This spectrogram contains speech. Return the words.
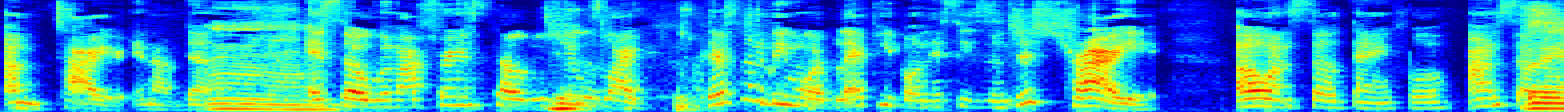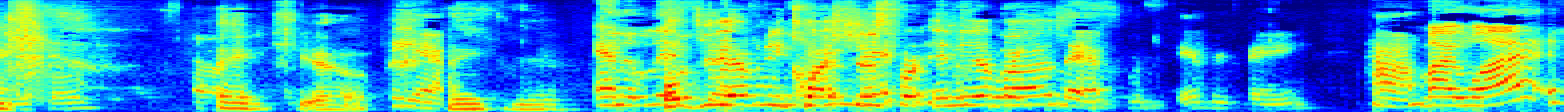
I'm tired and I'm done. Mm. And so when my friends told me, she was like, "There's gonna be more black people on this season. Just try it." Oh, I'm so thankful. I'm so Thank- thankful. Thank you. Yeah. Thank you. And Alyssa, Well, do you have any questions for any of us? Left was everything, huh? My what?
